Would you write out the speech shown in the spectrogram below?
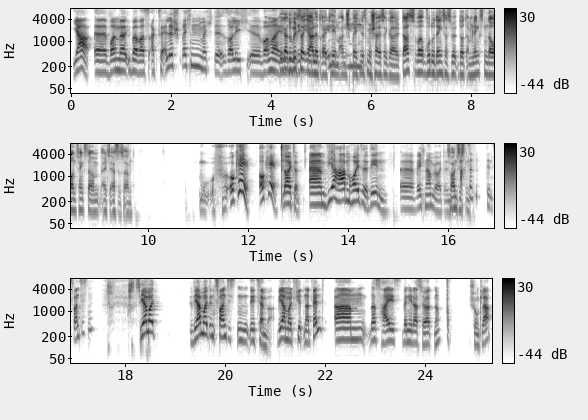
ja, äh, wollen wir über was Aktuelles sprechen? Möchte, soll ich, äh, wollen wir. Digga, du willst doch eh alle drei Themen ansprechen, ist mir scheißegal. Das, wo du denkst, das wird dort am längsten dauern, fängst du als erstes an. Okay, okay, Leute. Ähm, wir haben heute den, äh, welchen haben wir heute? Den 20. 18? Den 20. 18. Wir haben heute wir haben heute den 20. Dezember. Wir haben heute vierten Advent. Ähm, das heißt, wenn ihr das hört, ne? Schon klar.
